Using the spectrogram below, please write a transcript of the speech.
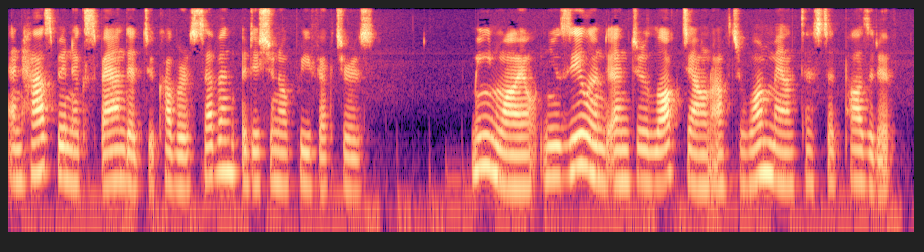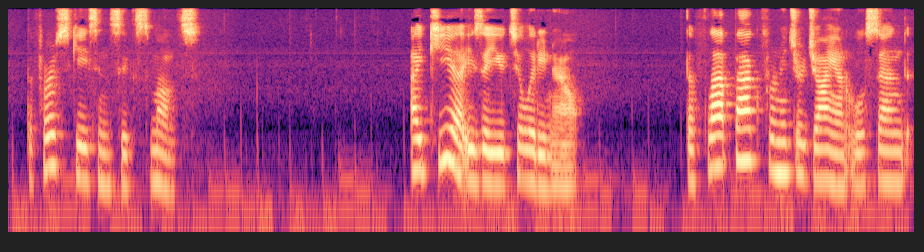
and has been expanded to cover seven additional prefectures. Meanwhile, New Zealand entered lockdown after one man tested positive, the first case in six months. IKEA is a utility now. The flatpack furniture giant will send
